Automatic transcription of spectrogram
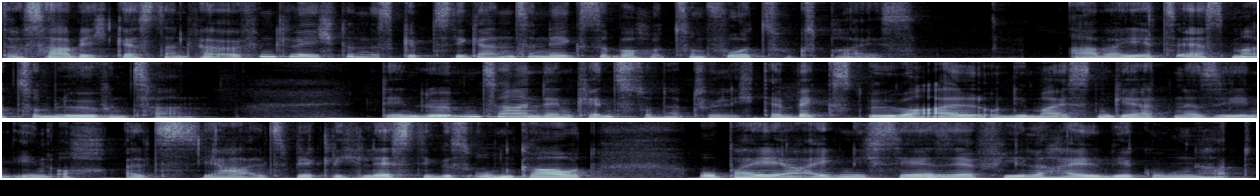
Das habe ich gestern veröffentlicht und es gibt es die ganze nächste Woche zum Vorzugspreis. Aber jetzt erstmal zum Löwenzahn. Den Löwenzahn, den kennst du natürlich. Der wächst überall und die meisten Gärtner sehen ihn auch als, ja, als wirklich lästiges Unkraut, wobei er eigentlich sehr, sehr viele Heilwirkungen hat.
